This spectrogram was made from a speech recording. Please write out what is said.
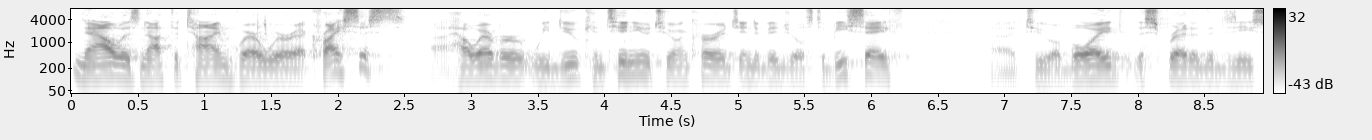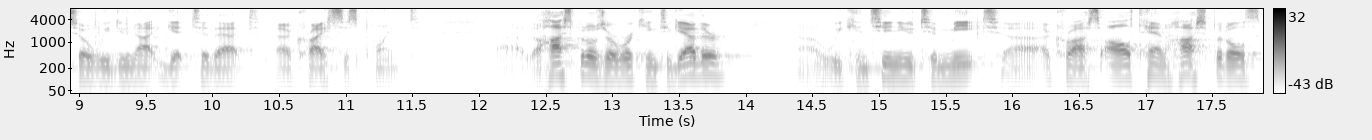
Now is not the time where we're at crisis. Uh, however, we do continue to encourage individuals to be safe, uh, to avoid the spread of the disease so we do not get to that uh, crisis point. Uh, the hospitals are working together. Uh, we continue to meet uh, across all 10 hospitals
